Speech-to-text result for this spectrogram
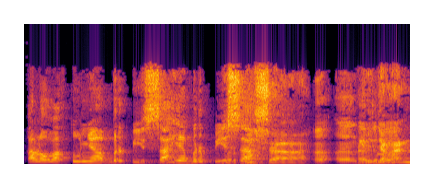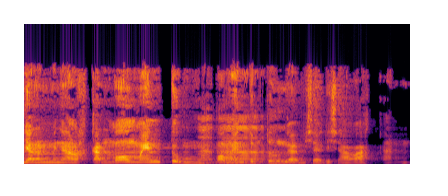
kalau waktunya berpisah ya berpisah. berpisah eh, Tapi gitu loh. jangan jangan menyalahkan momentum Nah, momentum ah. tuh nggak bisa disalahkan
